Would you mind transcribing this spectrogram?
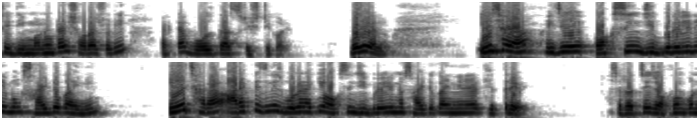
সেই ডিম্বাণুটাই সরাসরি একটা বলতার সৃষ্টি করে। বুঝে গেল? এছাড়া এই যে অক্সিন জিব্রেলিন এবং সাইটোকাইনিন এছাড়া আরেকটা জিনিস বলে রাখি অক্সিন জিব্রেলিন ও সাইটোকাইনিনের ক্ষেত্রে, সেটা হচ্ছে যখন কোন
